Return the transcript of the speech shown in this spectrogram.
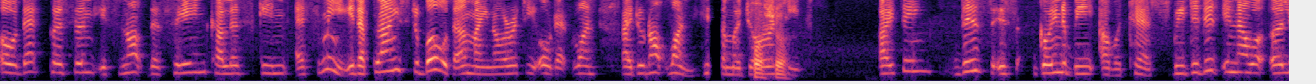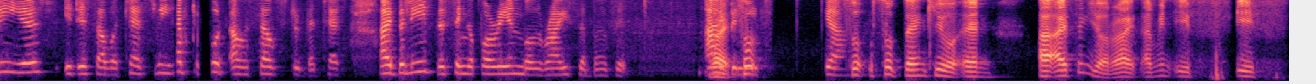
oh, that person is not the same color skin as me? It applies to both, a uh, minority, oh, that one I do not want. He's the majority. Sure. I think this is going to be our test. We did it in our early years. It is our test. We have to put ourselves to the test. I believe the Singaporean will rise above it. I right. believe. So, yeah. So, so thank you. And uh, I think you're right. I mean, if, if,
